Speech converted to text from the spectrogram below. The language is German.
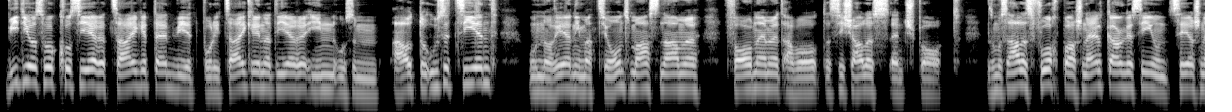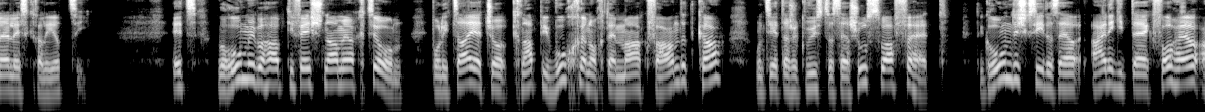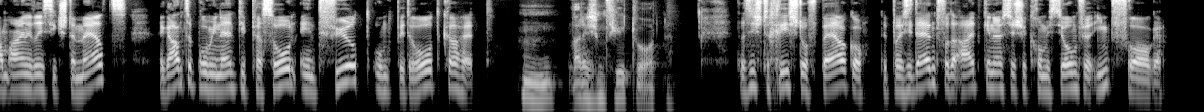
Videos, die kursieren, zeigen dann, wie die Polizeigrenadiere ihn aus dem Auto rausziehen und noch Reanimationsmaßnahmen vornehmen, aber das ist alles entspart. Das muss alles furchtbar schnell gegangen sein und sehr schnell eskaliert sein. Jetzt, warum überhaupt die Festnahmeaktion? Die Polizei hat schon knappe Wochen nach dem Mann gefahndet und sie hat auch schon gewusst, dass er Schusswaffen hat. Der Grund war, dass er einige Tage vorher, am 31. März, eine ganz prominente Person entführt und bedroht hat. Hm. Wer ist entführt worden? Das ist der Christoph Berger, der Präsident der Eidgenössischen Kommission für Impffragen.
